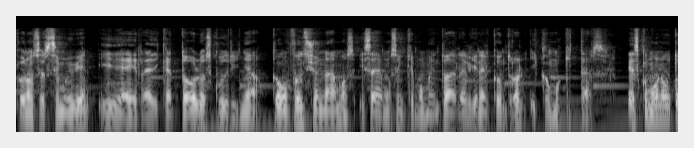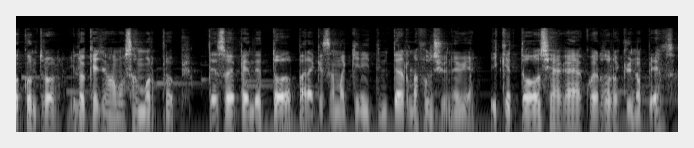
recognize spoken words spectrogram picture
conocerse muy bien y de ahí radica todo lo escudriñado. Cómo funcionamos y sabemos en qué momento darle a alguien el control y cómo quitárselo. Es como un autocontrol y lo que llamamos amor propio. De eso depende todo para que esa maquinita interna funcione bien y que todo se haga de acuerdo a lo que uno piensa.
